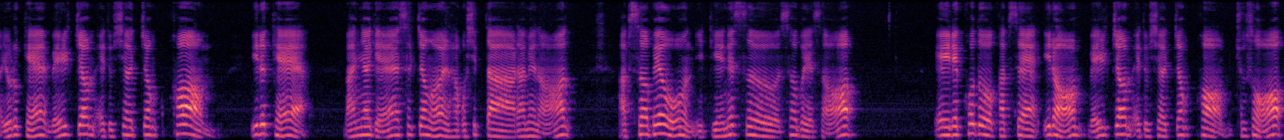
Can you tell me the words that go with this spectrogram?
이렇게 mail.edushare.com 이렇게 만약에 설정을 하고 싶다라면은 앞서 배운 이 DNS 서버에서 A 레코드 값의 이름 mail.edushare.com 주소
